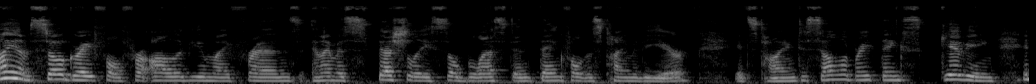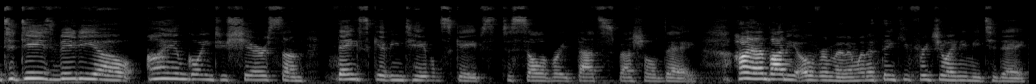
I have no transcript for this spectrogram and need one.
I am so grateful for all of you, my friends, and I'm especially so blessed and thankful this time of the year. It's time to celebrate Thanksgiving. In today's video, I am going to share some Thanksgiving tablescapes to celebrate that special day. Hi, I'm Bonnie Overman. I want to thank you for joining me today.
